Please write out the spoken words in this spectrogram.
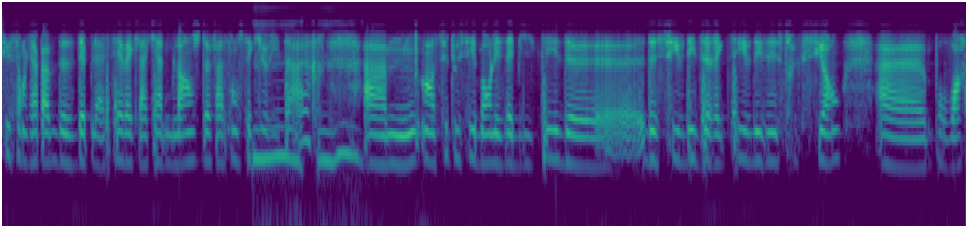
s'ils sont capables de se déplacer avec la canne blanche de façon sécuritaire. Mhm, mhm. Euh, ensuite aussi, bon, les habiletés de, de suivre des directives, des instructions euh, pour voir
